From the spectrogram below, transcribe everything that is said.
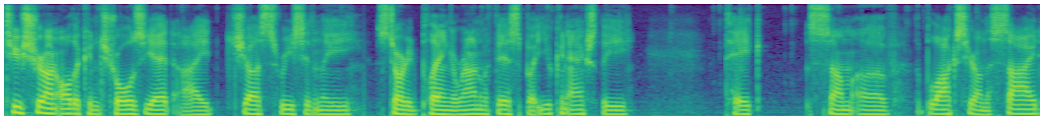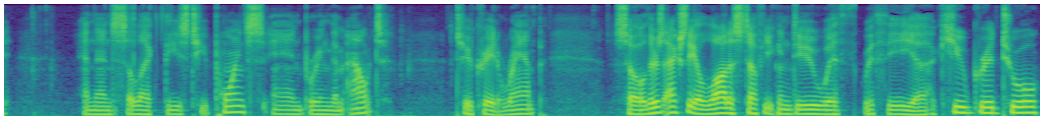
too sure on all the controls yet. I just recently started playing around with this, but you can actually take some of the blocks here on the side and then select these two points and bring them out to create a ramp. So there's actually a lot of stuff you can do with, with the uh, cube grid tool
